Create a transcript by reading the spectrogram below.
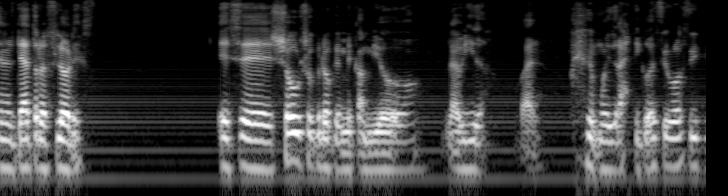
en el Teatro de Flores. Ese show yo creo que me cambió la vida. Bueno, muy drástico decirlo así.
